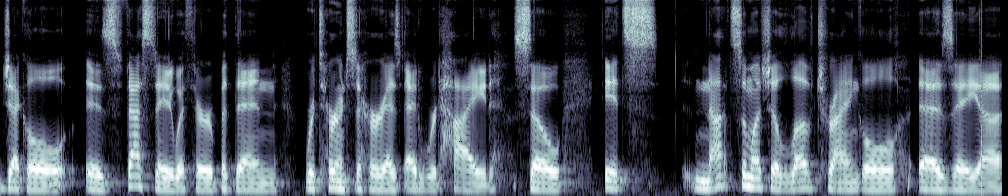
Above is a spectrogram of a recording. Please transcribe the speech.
Jekyll is fascinated with her, but then returns to her as Edward Hyde. So it's not so much a love triangle as a uh,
